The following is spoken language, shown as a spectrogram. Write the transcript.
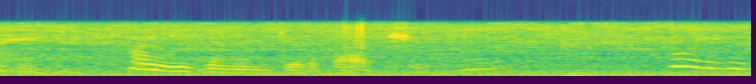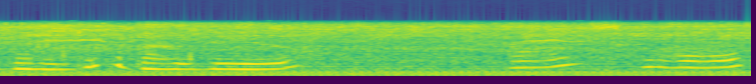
Hey, what are we gonna do about you? Huh? What are we gonna do about you? Huh, sweetheart?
